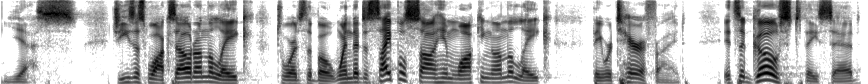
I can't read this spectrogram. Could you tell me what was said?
Yes. Jesus walks out on the lake towards the boat. When the disciples saw him walking on the lake, they were terrified. It's a ghost, they said,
